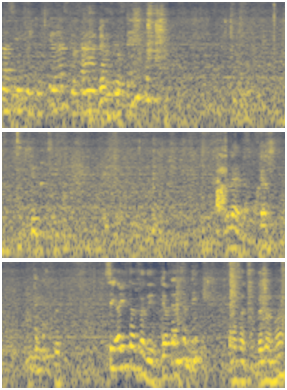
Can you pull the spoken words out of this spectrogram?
las instituciones que están acá presentes. Habla de la mujer. Sí, ahí está encendido. Ya ¿Está encendido? Vamos a encenderlo de nuevo.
